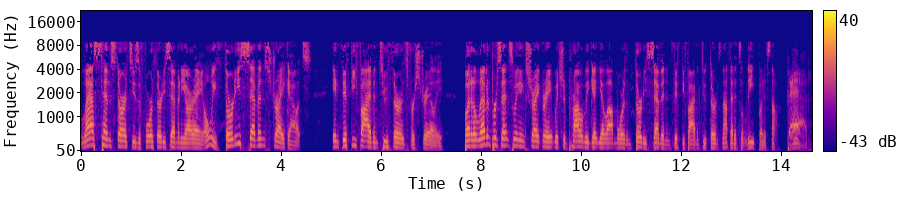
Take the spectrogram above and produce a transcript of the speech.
Last 10 starts, he's a 437 ERA. Only 37 strikeouts in 55 and two thirds for Straily. But an 11% swinging strike rate, which should probably get you a lot more than 37 and 55 and two thirds. Not that it's elite, but it's not bad.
